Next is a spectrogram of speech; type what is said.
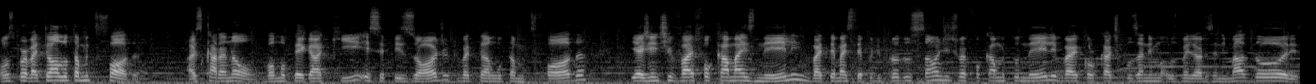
Vamos supor, vai ter uma luta muito foda. Aí os caras, não, vamos pegar aqui esse episódio que vai ter uma luta muito foda. E a gente vai focar mais nele, vai ter mais tempo de produção, a gente vai focar muito nele, vai colocar, tipo, os, anima- os melhores animadores,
